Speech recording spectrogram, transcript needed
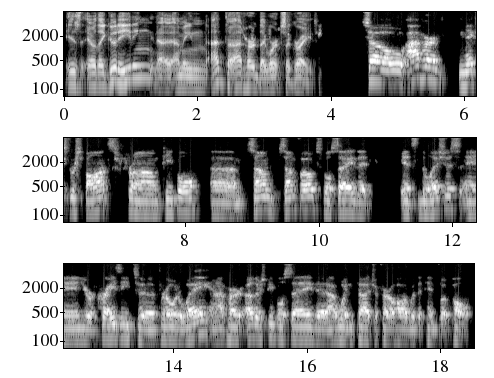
is are they good eating? I mean, I'd I'd heard they weren't so great. So I've heard mixed response from people. Um, some some folks will say that it's delicious and you're crazy to throw it away. And I've heard others people say that I wouldn't touch a feral hog with a 10 foot pole.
